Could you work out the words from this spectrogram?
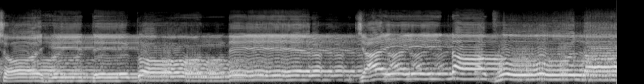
শহীদ গন্দের যাই না ভোলা।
